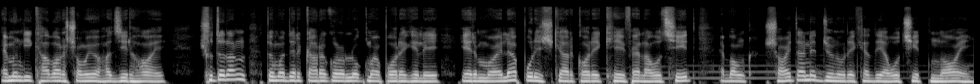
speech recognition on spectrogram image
এমনকি খাবার সময়ও হাজির হয়। সুতরাং তোমাদের কারও কোনো লোকমা পরে গেলে এর ময়লা পরিষ্কার করে খেয়ে ফেলা উচিত এবং শয়তানের জন্য রেখে দেওয়া উচিত নয়।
